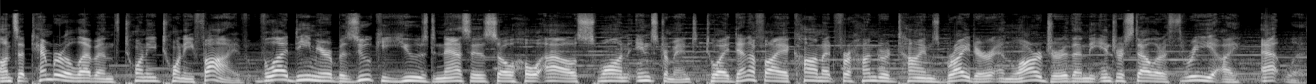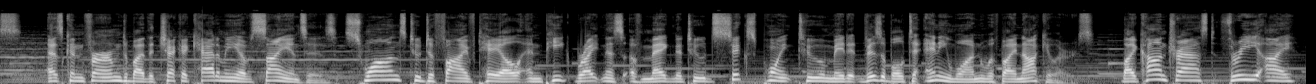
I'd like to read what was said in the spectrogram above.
On September 11, 2025, Vladimir Bezuki used NASA's SOHO-AO SWAN instrument to identify a comet for 100 times brighter and larger than the interstellar 3I Atlas. As confirmed by the Czech Academy of Sciences, SWAN's 2 to 5 tail and peak brightness of magnitude 6.2 made it visible to anyone with binoculars. By contrast, 3I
